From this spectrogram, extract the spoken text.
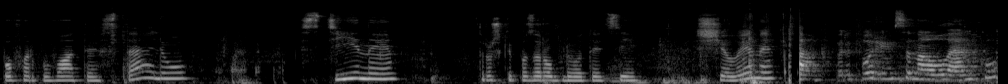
пофарбувати стелю, стіни, трошки позароблювати ці щілини. Так, перетворюємося на Оленку.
